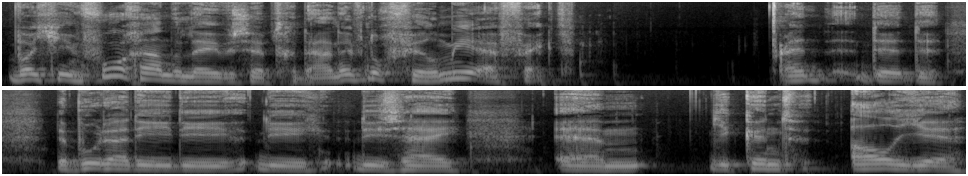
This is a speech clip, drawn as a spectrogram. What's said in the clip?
wat je in voorgaande levens hebt gedaan, heeft nog veel meer effect. En de, de, de Boeddha die, die, die, die zei: um, je kunt al je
